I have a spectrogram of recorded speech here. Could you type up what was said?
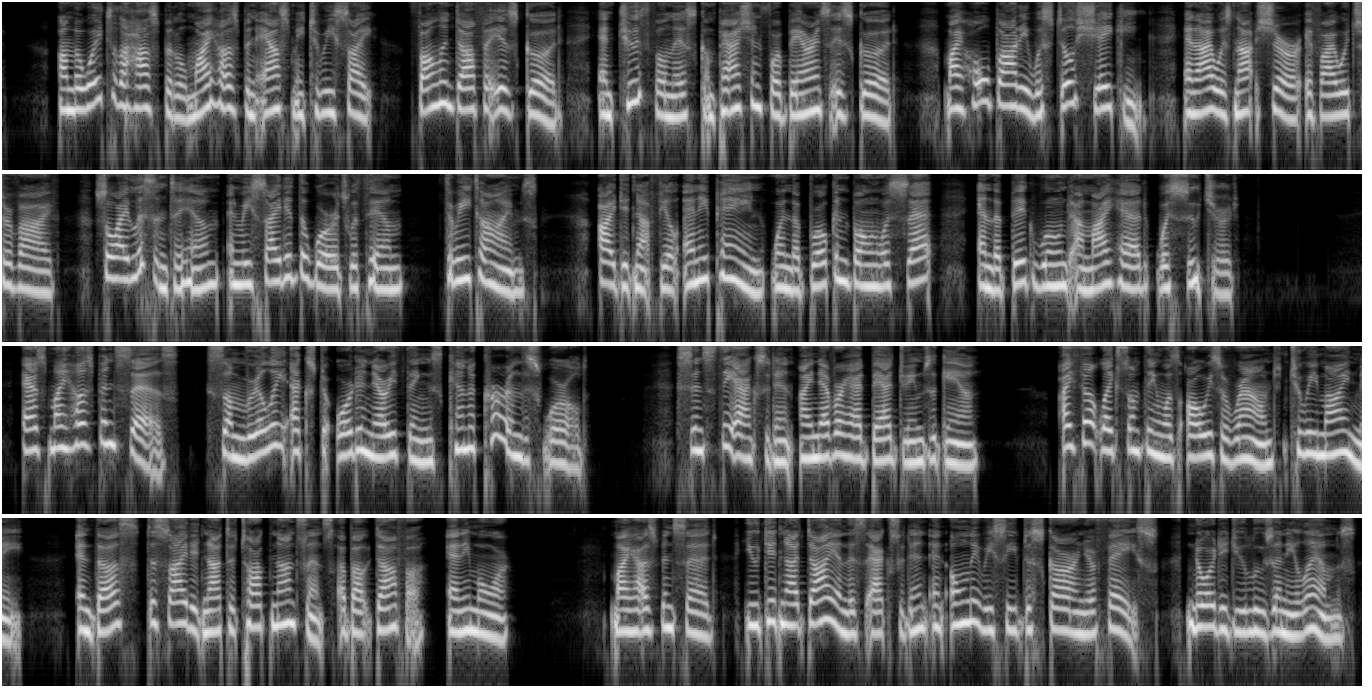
On the way to the hospital, my husband asked me to recite, Falun Dafa is good, and truthfulness, compassion, forbearance is good. My whole body was still shaking, and I was not sure if I would survive. So I listened to him and recited the words with him three times. I did not feel any pain when the broken bone was set and the big wound on my head was sutured. As my husband says, some really extraordinary things can occur in this world. Since the accident, I never had bad dreams again. I felt like something was always around to remind me, and thus decided not to talk nonsense about Dafa anymore. My husband said, You did not die in this accident and only received a scar on your face nor did you lose any limbs,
